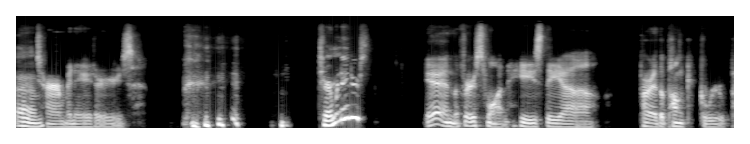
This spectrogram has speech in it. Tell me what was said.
um, Terminators. Terminators. Yeah, in the first one, he's the uh part of the punk group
